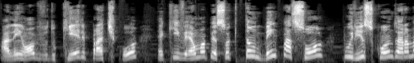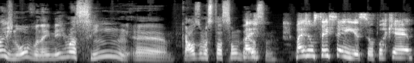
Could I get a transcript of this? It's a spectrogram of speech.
além, óbvio, do que ele praticou, é que é uma pessoa que também passou por isso quando era mais novo, né? E mesmo assim, é, causa uma situação mas, dessa. Mas não sei se é isso, porque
